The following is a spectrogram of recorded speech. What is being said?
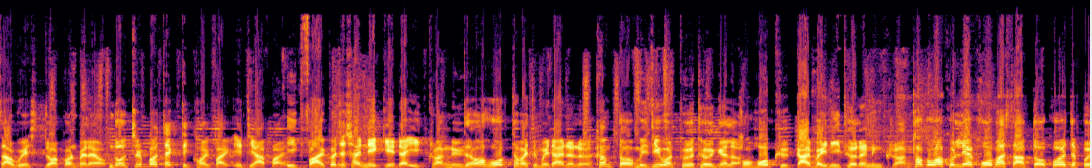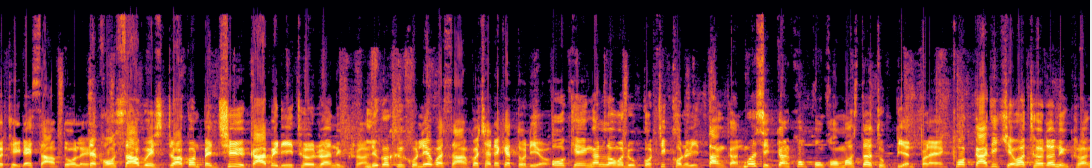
Savage Dragon ไปแล้ว โดน Triple Tactic ของอีกฝ่าย ATR ไป อีกฝ่ายก็จะใช้เนเกตได้อีกครั้งหนึ่ง แต่ว่าโฮปทำไมถึงไม่ได้น่ะเหรอคำตอบมีที่วันเพอเทิร์นไงล่ะของโฮปคือการ์ดใบนี้เธอละหนึ่งครั้ง เท่ากับว่าคุณเรียกโฮปมา 3 ตัวโฮปจะเปิดเทคได้ 3 ตัวเลย แต่ของ Savage Dragon เป็นชื่อการ์ดใบนี้เธอละหนึ่งครั้งหรือก็คือคุณเรียกว่า3ก็ใช้ได้แค่ตัวเดียวโอเคงั้นเรามาดูกฎที่คนนี้ตั้งกัน เมื่อสิทธิ์การควบคุมของมอนสเตอร์ถูกเปลี่ยนแปลงพวกการ์ดที่เขียนว่าเธอละหนึ่งครั้ง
